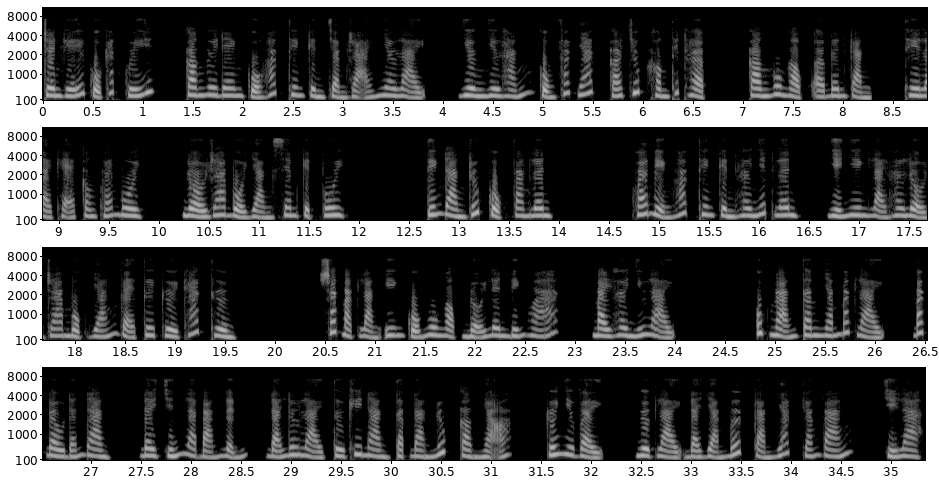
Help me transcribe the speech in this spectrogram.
Trên ghế của khách quý, con ngươi đen của Hoắc Thiên Kình chậm rãi nheo lại, dường như hắn cũng phát giác có chút không thích hợp. Còn Ngô Ngọc ở bên cạnh, thì lại khẽ cong khóe môi, lộ ra bộ dạng xem kịch vui. Tiếng đàn rút cuộc vang lên. Khóe miệng Hoắc Thiên Kình hơi nhếch lên, dĩ nhiên lại hơi lộ ra một dáng vẻ tươi cười khác thường. Sắc mặt lặng yên của Ngô Ngọc nổi lên biến hóa, mày hơi nhíu lại. Úc noãn tâm nhắm mắt lại, bắt đầu đánh đàn, đây chính là bản lĩnh đã lưu lại từ khi nàng tập đàn lúc còn nhỏ. Cứ như vậy, ngược lại đã giảm bớt cảm giác choáng váng, chỉ là...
